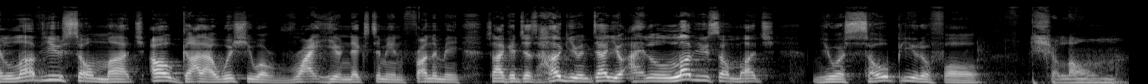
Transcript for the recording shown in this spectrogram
love you so much. Oh God, I wish you were right here next to me in front of me so I could just hug you and tell you I love you so much. You are so beautiful. Shalom.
